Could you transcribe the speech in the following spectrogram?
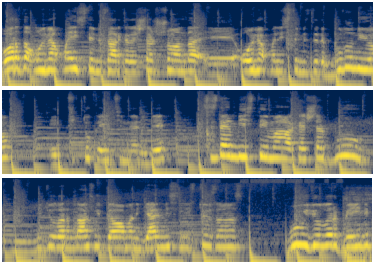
Bu arada oynatma listemiz arkadaşlar şu anda e, oynatma listemizde de bulunuyor. E, TikTok eğitimleri diye. Sizden bir isteğim var arkadaşlar. Bu videoların daha çok devamını gelmesini istiyorsanız bu videoları beğenip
